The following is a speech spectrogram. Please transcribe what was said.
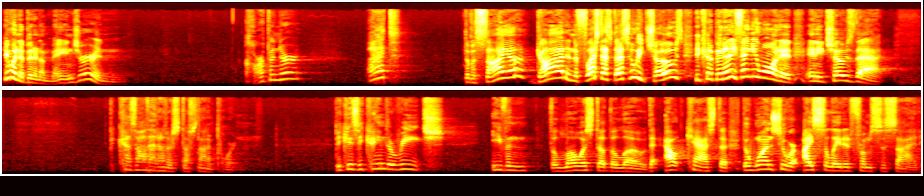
He wouldn't have been in a manger and carpenter. What? The Messiah? God in the flesh? That's, that's who he chose? He could have been anything he wanted, and he chose that. Because all that other stuff's not important. Because he came to reach even the lowest of the low, the outcast, the, the ones who were isolated from society.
